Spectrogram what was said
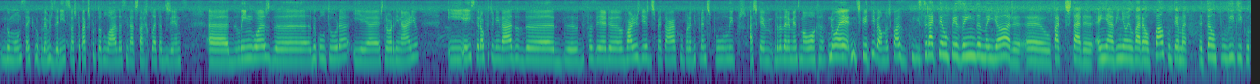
do mundo, sei que podemos dizer isso. Há espetáculos por todo lado, a cidade está repleta de gente, uh, de línguas, de, de cultura e é extraordinário e é isso, ter a oportunidade de, de, de, fazer eh, vários dias de espetáculo para diferentes públicos, acho que é verdadeiramente uma honra. Não é indescritível, mas quase. E será que tem um peso ainda maior uh, o facto de estar eh, em Avignon e levar ao palco um tema tão político?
